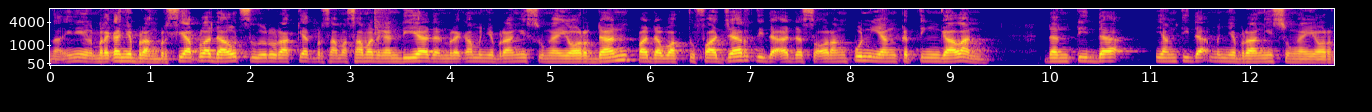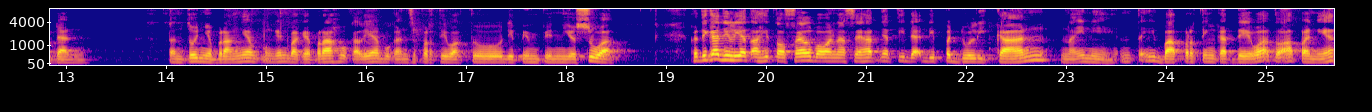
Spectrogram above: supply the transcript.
Nah ini mereka nyebrang. Bersiaplah Daud seluruh rakyat bersama-sama dengan dia dan mereka menyeberangi sungai Yordan. Pada waktu fajar tidak ada seorang pun yang ketinggalan dan tidak yang tidak menyeberangi sungai Yordan. Tentu nyebrangnya mungkin pakai perahu kali ya, bukan seperti waktu dipimpin Yosua. Ketika dilihat Ahitofel bahwa nasihatnya tidak dipedulikan, nah ini entah ini baper tingkat dewa atau apa nih ya.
